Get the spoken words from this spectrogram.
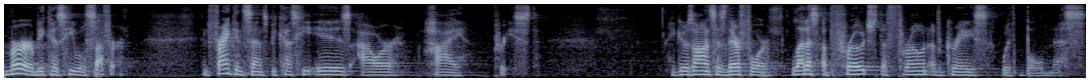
myrrh, because he will suffer, and frankincense, because he is our high priest. He goes on and says, Therefore, let us approach the throne of grace with boldness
